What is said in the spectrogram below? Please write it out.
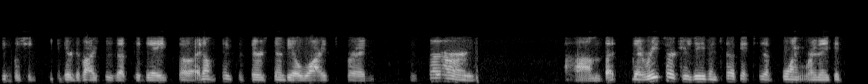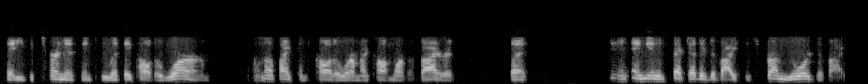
people should keep their devices up to date. So I don't think that there's going to be a widespread concern. Um, but the researchers even took it to the point where they could say you could turn this into what they call a worm. I don't know if I can call it a worm. I call it more of a virus. But and, and infect other devices from your device.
